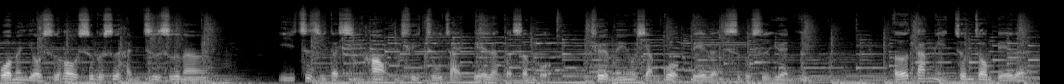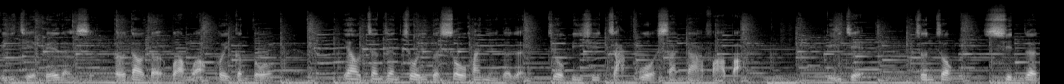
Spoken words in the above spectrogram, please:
我们有时候是不是很自私呢？以自己的喜好去主宰别人的生活，却没有想过别人是不是愿意。而当你尊重别人、理解别人时，得到的往往会更多。要真正做一个受欢迎的人，就必须掌握三大法宝：理解、尊重、信任。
